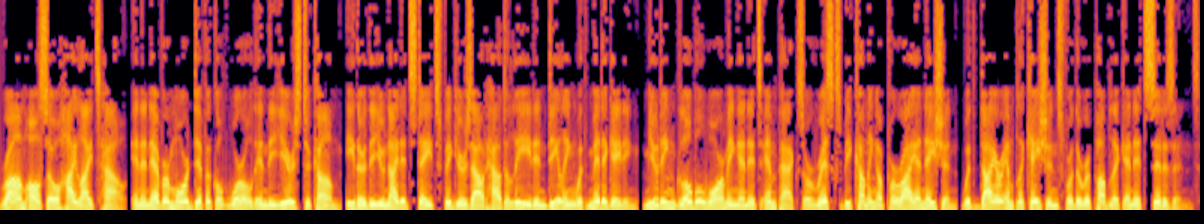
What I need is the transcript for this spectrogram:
Romm also highlights how, in an ever more difficult world in the years to come, either the United States figures out how to lead in dealing with mitigating, muting global warming and its impacts or risks becoming a pariah nation, with dire implications for the Republic and its citizens.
